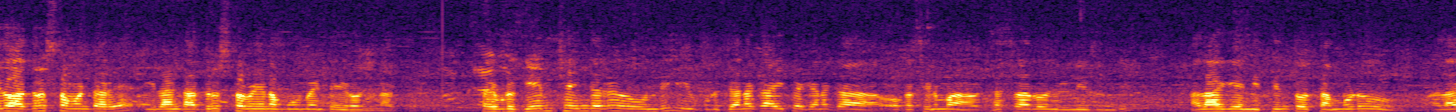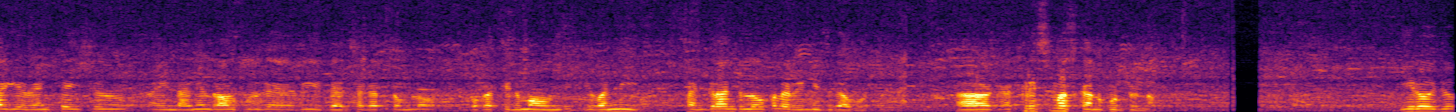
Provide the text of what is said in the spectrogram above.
ఏదో అదృష్టం అంటారే. ఇలాంటి అదృష్టమైన మూమెంటే ఈరోజు నాకు. సో ఇప్పుడు గేమ్ చేంజర్ ఉంది. ఇప్పుడు జనక అయితే గనక ఒక సినిమా దసరా రోజు రిలీజ్ ఉంది. అలాగే నితిన్తో తమ్ముడు అలాగే వెంకటేష్ అండ్ అనిల్ రావుపూర్ గారి దర్శకత్వంలో ఒక సినిమా ఉంది. ఇవన్నీ సంక్రాంతి లోపల రిలీజ్ కాబోతుంది క్రిస్మస్కి అనుకుంటున్నాం. ఈరోజు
